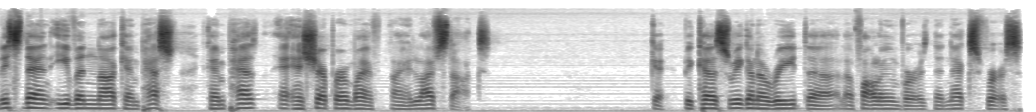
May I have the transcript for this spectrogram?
This land even not can pass can pass and shepherd my, my livestock. Okay, because we're going to read the, the following verse, the next verse.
